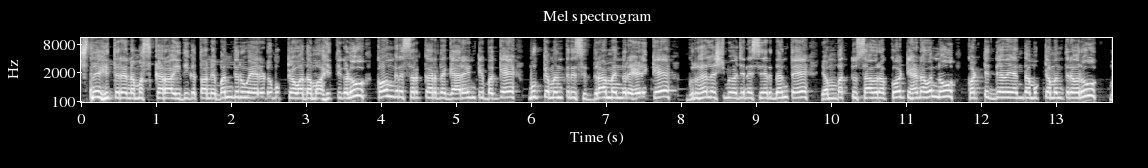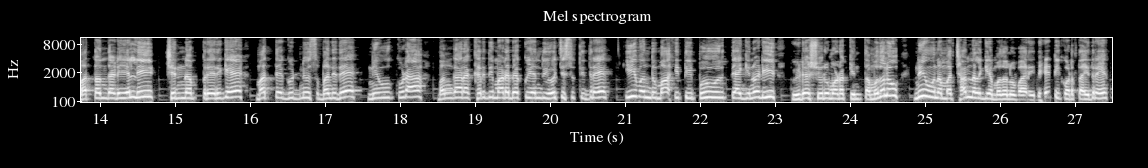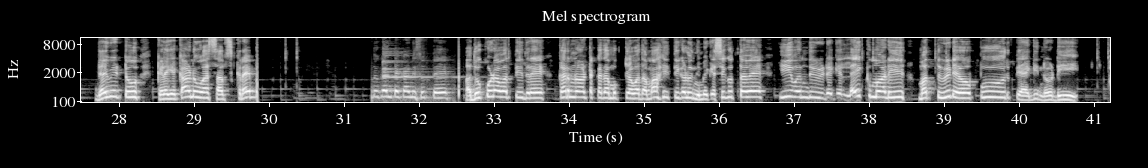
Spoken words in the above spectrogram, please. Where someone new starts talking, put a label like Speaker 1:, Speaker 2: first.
Speaker 1: ಸ್ನೇಹಿತರೆ, ನಮಸ್ಕಾರ. ಇದೀಗ ತಾನೇ ಬಂದಿರುವ ಎರಡು ಮುಖ್ಯವಾದ ಮಾಹಿತಿಗಳು. ಕಾಂಗ್ರೆಸ್ ಸರ್ಕಾರದ ಗ್ಯಾರಂಟಿ ಬಗ್ಗೆ ಮುಖ್ಯಮಂತ್ರಿ ಸಿದ್ದರಾಮಯ್ಯರ ಹೇಳಿಕೆ, ಗೃಹಲಕ್ಷ್ಮಿ ಯೋಜನೆ ಸೇರಿದಂತೆ ಎಂಬತ್ತು ಸಾವಿರ ಕೋಟಿ ಹಣವನ್ನು ಕೊಟ್ಟಿದ್ದೇವೆ ಎಂದ ಮುಖ್ಯಮಂತ್ರಿಯವರು. ಮತ್ತೊಂದಡಿಯಲ್ಲಿ, ಚಿನ್ನ ಪ್ರೇರಿಗೆ ಮತ್ತೆ ಗುಡ್ ನ್ಯೂಸ್ ಬಂದಿದೆ. ನೀವು ಕೂಡ ಬಂಗಾರ ಖರೀದಿ ಮಾಡಬೇಕು ಎಂದು ಯೋಚಿಸುತ್ತಿದ್ರೆ ಈ ಒಂದು ಮಾಹಿತಿ ಪೂರ್ತಿಯಾಗಿ ನೋಡಿ. ವಿಡಿಯೋ ಶುರು ಮಾಡೋಕ್ಕಿಂತ ಮೊದಲು ನೀವು ನಮ್ಮ ಚಾನಲ್ಗೆ ಮೊದಲು ಬಾರಿ ಭೇಟಿ ಕೊಡ್ತಾ ಇದ್ರೆ ದಯವಿಟ್ಟು ಕೆಳಗೆ ಕಾಣುವ ಸಬ್ಸ್ಕ್ರೈಬ್ ಒಂದು ಗಂಟೆ ಕಾಣಿಸುತ್ತೆ. ಅದು ಕೂಡ ಒತ್ತಿದ್ರೆ ಕರ್ನಾಟಕದ ಮುಖ್ಯವಾದ ಮಾಹಿತಿಗಳು ನಿಮಗೆ ಸಿಗುತ್ತವೆ. ಈ ಒಂದು ವಿಡಿಯೋಗೆ ಲೈಕ್ ಮಾಡಿ ಮತ್ತು ವಿಡಿಯೋ ಪೂರ್ತಿಯಾಗಿ ನೋಡಿ.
